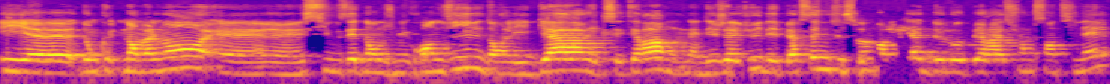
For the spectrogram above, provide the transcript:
Et euh, donc normalement, euh, si vous êtes dans une grande ville, dans les gares, etc., on a déjà vu des personnes qui sont dans le cadre de l'opération Sentinelle.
